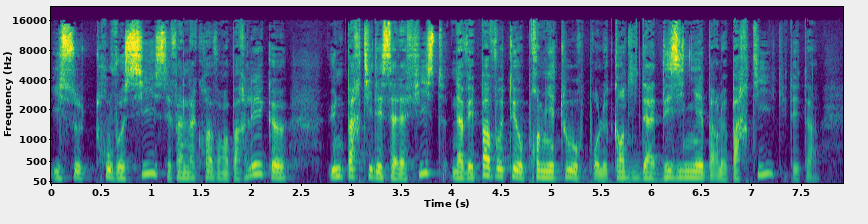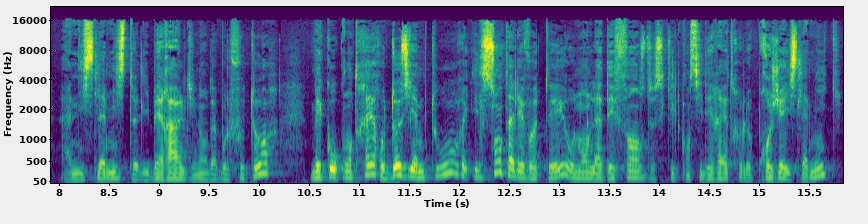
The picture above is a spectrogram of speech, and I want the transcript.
Il se trouve aussi, Stéphane Lacroix va en parler, que une partie des salafistes n'avait pas voté au premier tour pour le candidat désigné par le parti, qui était un, un islamiste libéral du nom d'Aboul Foutour, mais qu'au contraire, au deuxième tour, ils sont allés voter au nom de la défense de ce qu'ils considéraient être le projet islamique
